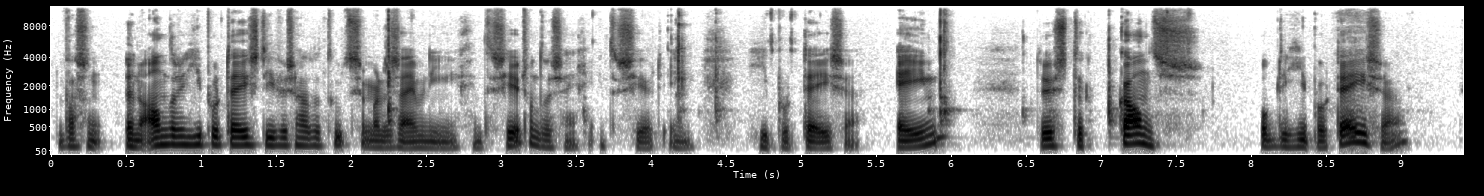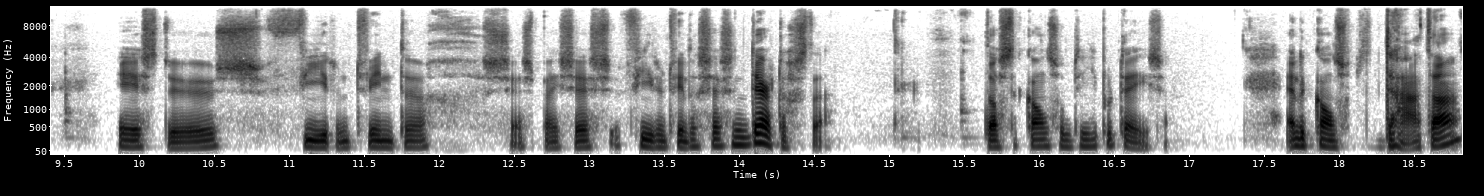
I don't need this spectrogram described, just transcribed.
was een, een andere hypothese die we zouden toetsen, maar daar zijn we niet in geïnteresseerd, want we zijn geïnteresseerd in hypothese 1. Dus de kans op die hypothese is dus 24, 6 bij 6, 24 36ste. Dat is de kans op de hypothese. En de kans op de data,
